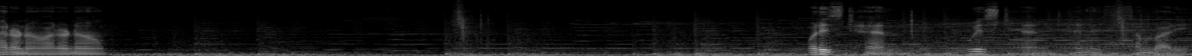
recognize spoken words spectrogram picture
I don't know, I don't know. What is 10? Who is 10? 10 is somebody.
